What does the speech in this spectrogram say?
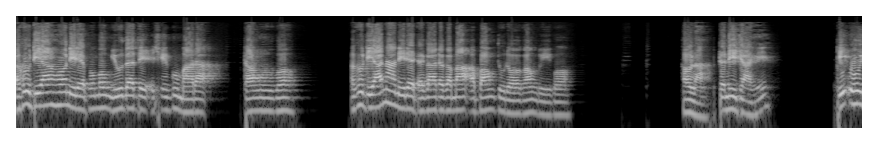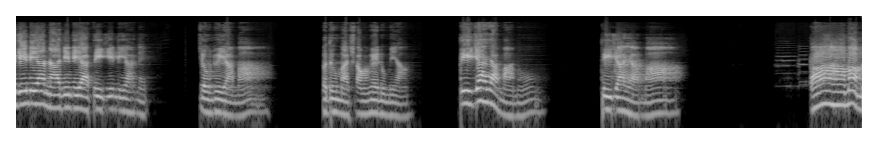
အခုတရားဟောနေတဲ့ဘုံဘုံမျိုးသက်တဲ့အရှင်ကုမာရတောင်ကိုကောအခုတရားနာနေတဲ့တက္ကဒကမအပေါင်းသူတော်ကောင်းတွေကောဟုတ်လားတနေ့ကြရင်ဒီအိုခြင်းတရားနာခြင်းတရားသိခြင်းတရားနဲ့ကြုံတွေ့ရမှာဘယ်သူမှရှောင်လွှဲလို့မရအောင်သိကြရမှာနော်သိကြရမှာဘာမှမ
